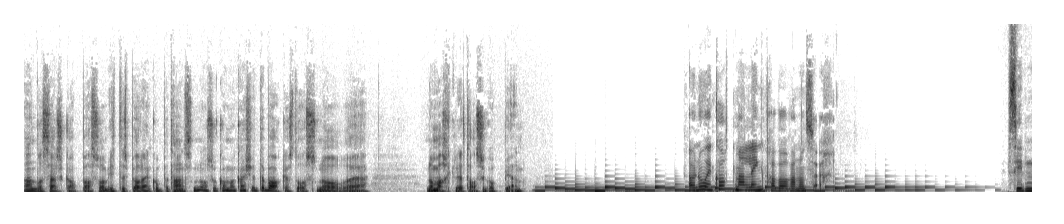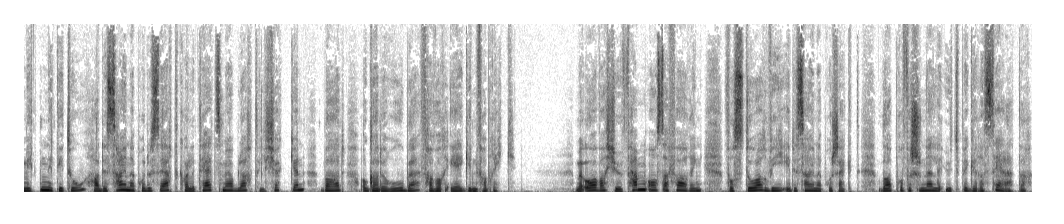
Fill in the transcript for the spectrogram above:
andre selskaper som etterspør den kompetansen, og så kommer en kanskje tilbake til oss når, eh, når markedet tar seg opp igjen. Og nå en kort melding fra vår annonsør. Siden 1992 har designer produsert kvalitetsmøbler til kjøkken, bad og garderobe fra vår egen fabrikk. Med over 25 års erfaring forstår vi i Designerprosjekt hva profesjonelle utbyggere ser etter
